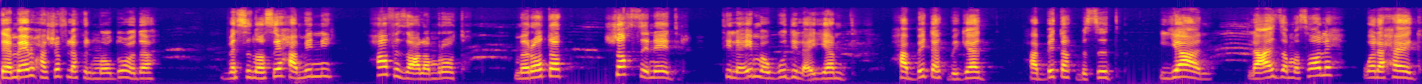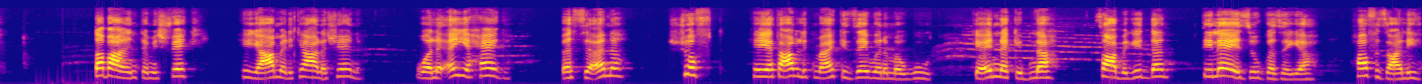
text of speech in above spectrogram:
تمام هشوف لك الموضوع ده. بس نصيحة مني حافظ على مراتك. مراتك شخص نادر تلاقيه موجود الأيام دي. حبيتك بجد حبيتك بصدق. يعني لا عايزة مصالح ولا حاجة. طبعا أنت مش فاكر هي عملت إيه علشانك ولا أي حاجة بس أنا شفت هي اتعاملت معاك إزاي وأنا موجود. كأنك ابنها. صعب جدا تلاقي زوجة زيها. حافظ عليها.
